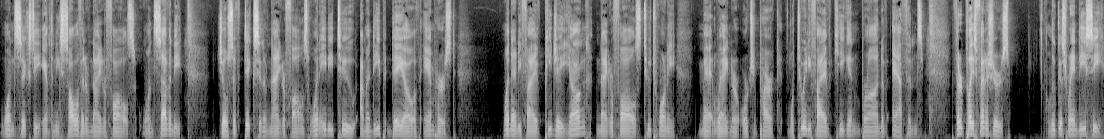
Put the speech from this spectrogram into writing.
160, Anthony Sullivan of Niagara Falls. 170, Joseph Dixon of Niagara Falls. 182, Amandeep Deo of Amherst. 195, PJ Young, Niagara Falls. 220, Matt Wagner, Orchard Park. 285, Keegan Brond of Athens. Third place finishers, Lucas Randisi,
